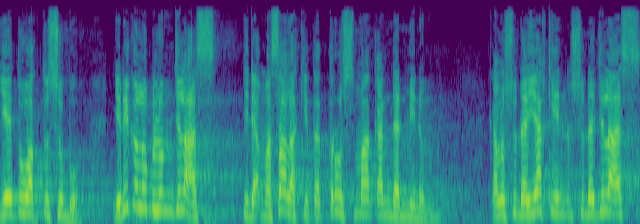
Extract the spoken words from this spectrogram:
yaitu waktu subuh. Jadi kalau belum jelas, tidak masalah kita terus makan dan minum. Kalau sudah yakin, sudah jelas,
